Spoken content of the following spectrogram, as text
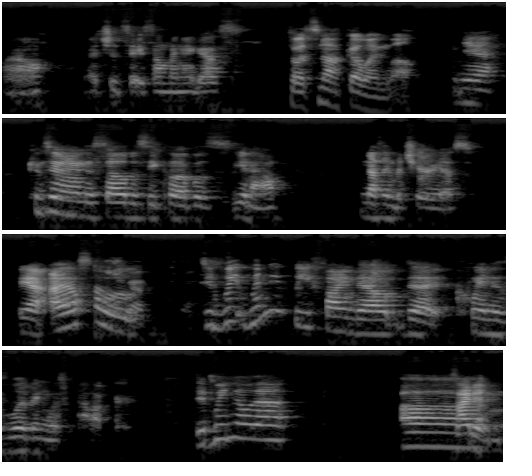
Well, that should say something, I guess. so it's not going well. Yeah, considering the celibacy club was, you know, nothing but Cheerios. Yeah, I also did we when did we find out that Quinn is living with Puck? Did we know that? Uh, I didn't.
